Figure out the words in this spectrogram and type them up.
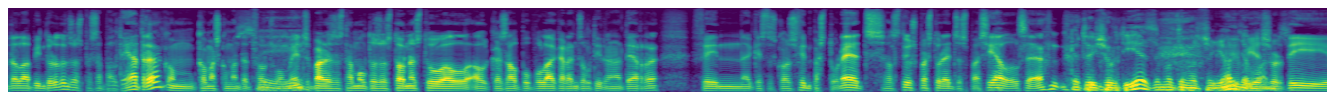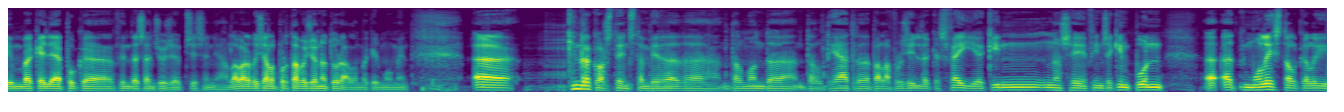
de la pintura, doncs has passat pel teatre, com, com has comentat sí. fa uns moments. Vares estar moltes estones tu al, al casal popular, que ara ens el tiren a terra, fent aquestes coses, fent pastorets, els teus pastorets especials, eh? Que tu hi sorties amb el teu senyor, llavors. Hi sortir en aquella època fent de Sant Josep, sí senyor. La barba ja la portava jo natural en aquell moment. Uh, Quins records tens també de, de, del món de, del teatre, de Palafrugell, de què es feia? Quin, no sé, fins a quin punt eh, et molesta el que, li,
